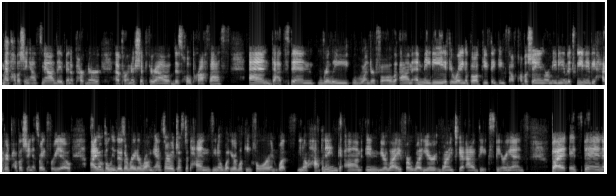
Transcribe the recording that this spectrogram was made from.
my publishing house now they've been a partner a partnership throughout this whole process and that's been really wonderful. Um, and maybe if you're writing a book you're thinking self-publishing or maybe in between maybe hybrid publishing is right for you. I don't believe there's a right or wrong answer. It just depends you know what you're looking for and what's you know happening um, in your life or what you're wanting to get out of the experience. But it's been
